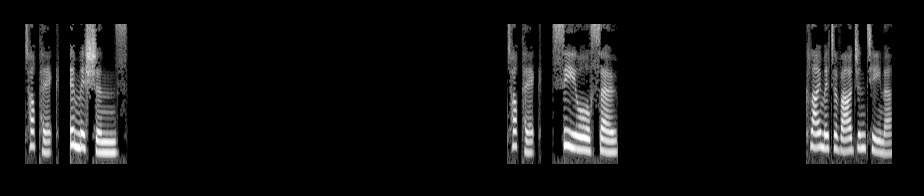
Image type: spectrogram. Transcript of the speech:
Topic: Emissions. Topic: See also. Climate of Argentina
